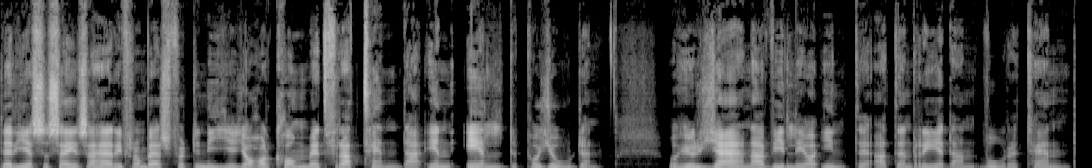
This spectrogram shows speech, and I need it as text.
där Jesus säger så här ifrån vers 49. Jag har kommit för att tända en eld på jorden och hur gärna ville jag inte att den redan vore tänd.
